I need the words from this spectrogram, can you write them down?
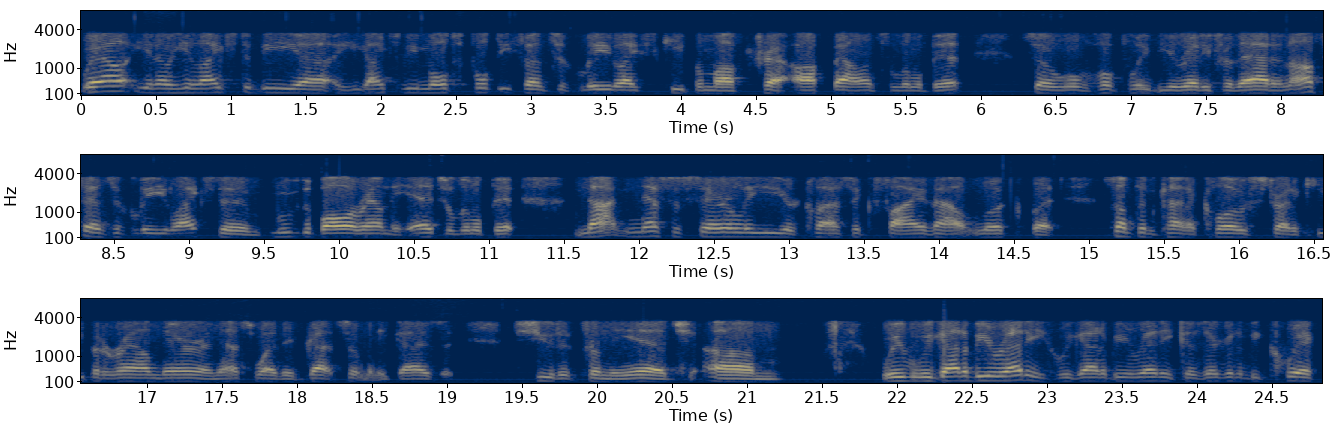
Well, you know, he likes to be uh, he likes to be multiple defensively. Likes to keep them off tra- off balance a little bit. So we'll hopefully be ready for that. And offensively, likes to move the ball around the edge a little bit. Not necessarily your classic five out look, but something kind of close. Try to keep it around there, and that's why they've got so many guys that shoot it from the edge. Um, we we got to be ready. We got to be ready because they're going to be quick,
